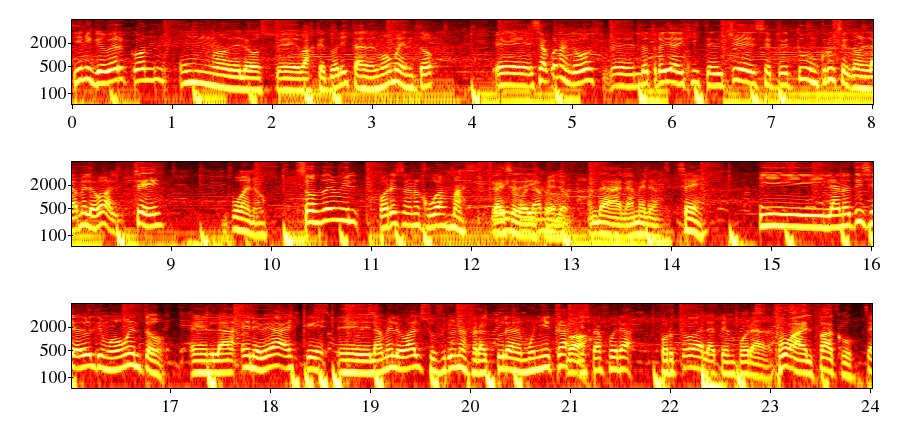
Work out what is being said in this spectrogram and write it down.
tiene que ver con uno de los eh, basquetbolistas del momento. Eh, ¿Se acuerdan que vos eh, el otro día dijiste, che, se tuvo un cruce con Lamelo Ball? Sí, Bueno, sos débil, por eso no jugás más, ahí se dijo dijo. Lamelo. Anda, Lamelo. Sí. Y la noticia de último momento en la NBA es que eh, Lamelo Ball sufrió una fractura de muñeca y está fuera por toda la temporada. Fue el Facu. Sí.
